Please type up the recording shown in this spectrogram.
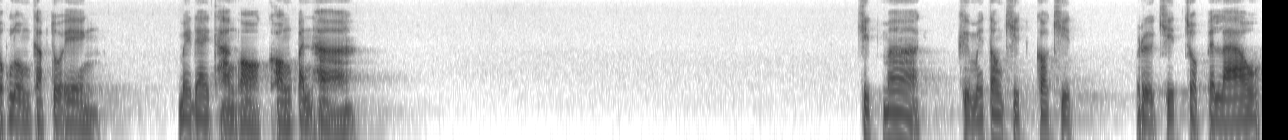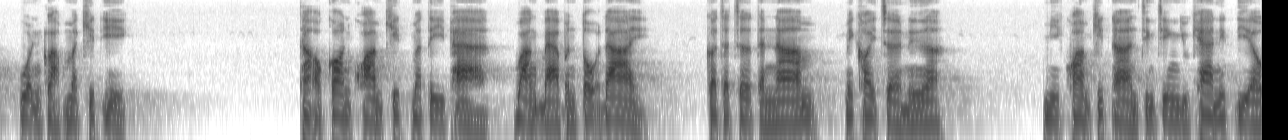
ตกลงกับตัวเอง ไม่ได้ทางออกของปัญหา คิดมากคือไม่ต้องคิดก็คิด หรือคิดจบไปแล้ววนกลับมาคิดอีก ถ้าเอาก้อนความคิดมาตีแผ่วางแบบบนโต๊ะได้ ก็จะเจอแต่น้ำไม่ค่อยเจอเนื้อ มีความคิดอ่านจริง ๆ อยู่แค่นิดเดียว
